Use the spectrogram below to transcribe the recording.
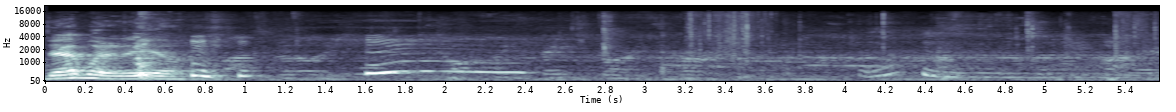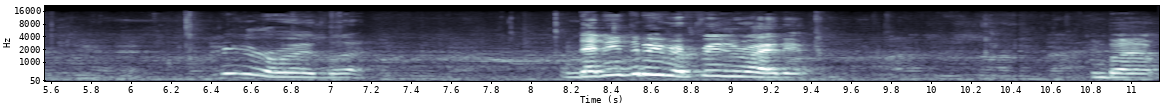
That's what it is. These are really good. They need to be refrigerated. But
